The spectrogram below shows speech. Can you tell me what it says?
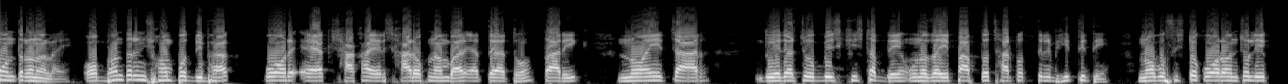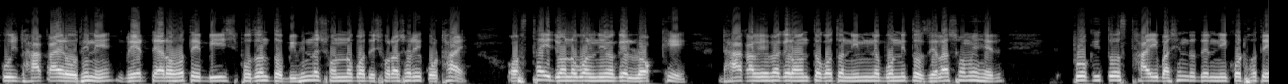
মন্ত্রণালয়, অভ্যন্তরীণ সম্পদ বিভাগ পর এক শাখায়ের স্মারক নাম্বার এত এত, তারিখ নয় চার দুই হাজার চব্বিশ খ্রিস্টাব্দে অনুযায়ী প্রাপ্ত ছাড়পত্রের ভিত্তিতে নবশিষ্ট কর অঞ্চল একুশ ঢাকায়ের অধীনে গ্রেড তেরো হতে বিশ পর্যন্ত বিভিন্ন সৈন্যপদে সরাসরি কোঠায় অস্থায়ী জনবল নিয়োগের লক্ষ্যে ঢাকা বিভাগের অন্তর্গত নিম্নে বর্ণিত জেলাসমূহের প্রকৃত স্থায়ী বাসিন্দাদের নিকট হতে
